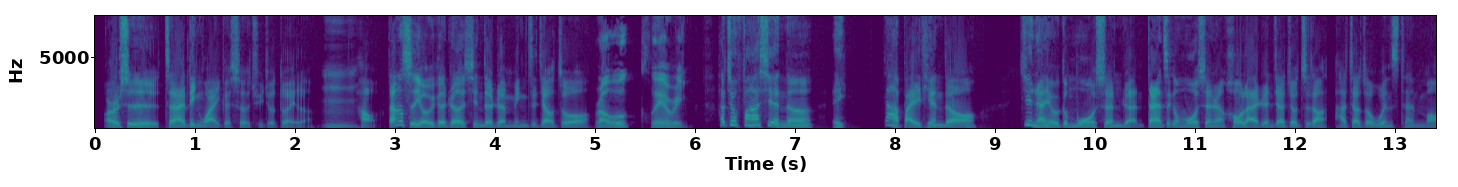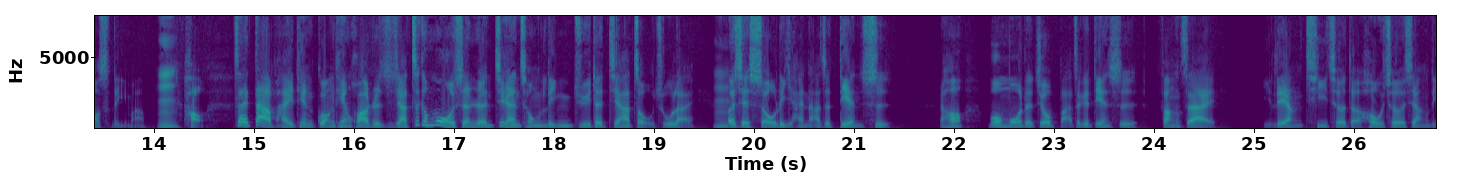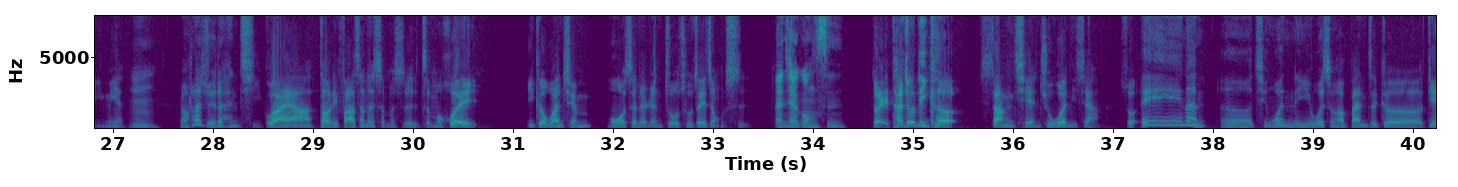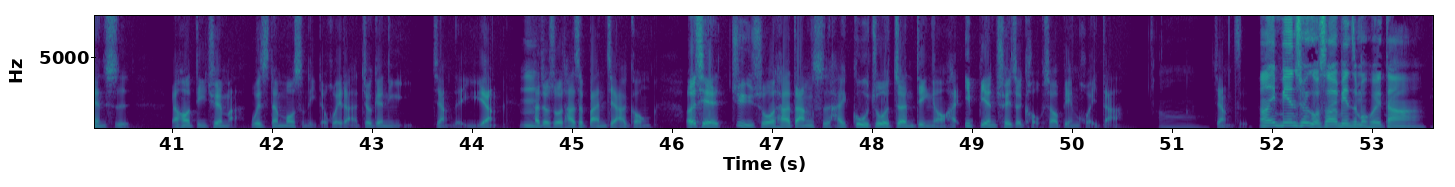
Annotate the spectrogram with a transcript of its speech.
而是在另外一个社区就对了，嗯，好，当时有一个热心的人，名字叫做 Raul Clearing，他就发现呢，哎、欸，大白天的哦，竟然有一个陌生人，当然这个陌生人后来人家就知道他叫做 Winston Moseley 嘛，嗯，好，在大白天光天化日之下，这个陌生人竟然从邻居的家走出来，嗯，而且手里还拿着电视，然后。默默的就把这个电视放在一辆汽车的后车厢里面，嗯，然后他觉得很奇怪啊，到底发生了什么事？怎么会一个完全陌生的人做出这种事？搬家公司，对，他就立刻上前去问一下，说：“哎、欸，那呃，请问你为什么要搬这个电视？”然后的确嘛，Winston Moseley 的回答就跟你讲的一样，嗯，他就说他是搬家工，而且据说他当时还故作镇定哦，还一边吹着口哨边回答哦。这样子，然后一边吹口哨一边怎么回答啊？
